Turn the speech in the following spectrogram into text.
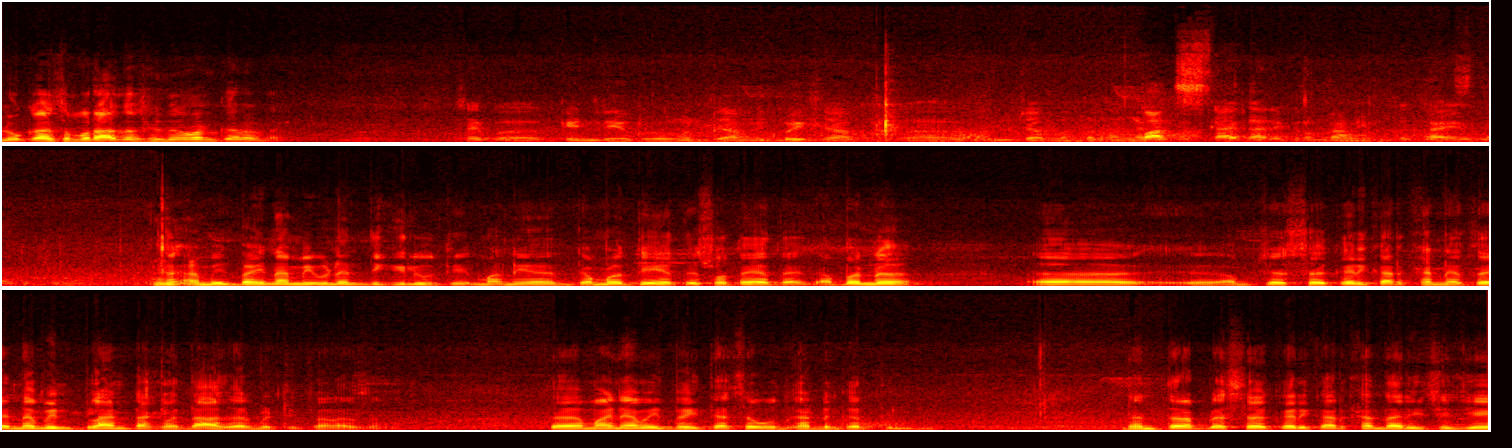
लोकांसमोर आदर्श निर्माण करा ना. साहेब केंद्रीय गृहमंत्री अमित भाई शाह तुमच्या मतदारसंघात पाच. काय कार्यक्रम काय नाही, अमित भाईंना आम्ही विनंती केली होती. माननीय त्यामुळे ते येते स्वतः येत आहेत. आपण आमच्या सहकारी कारखान्याचा नवीन प्लांट टाकला दहा हजार मेट्रिक टनाचा. तर मान्य अमित भाई त्याचं उद्घाटन करतील. नंतर आपल्या सहकारी कारखानदारीचे जे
